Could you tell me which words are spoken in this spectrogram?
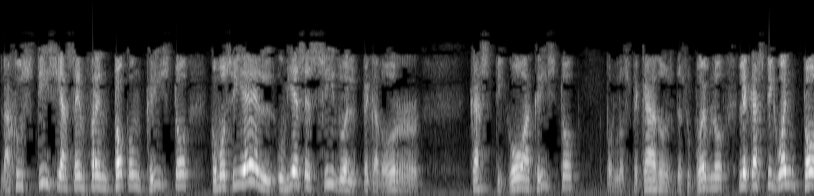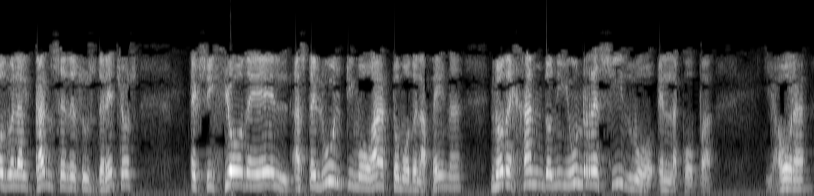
la justicia se enfrentó con Cristo como si él hubiese sido el pecador, castigó a Cristo por los pecados de su pueblo, le castigó en todo el alcance de sus derechos, exigió de él hasta el último átomo de la pena, no dejando ni un residuo en la copa. Y ahora,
